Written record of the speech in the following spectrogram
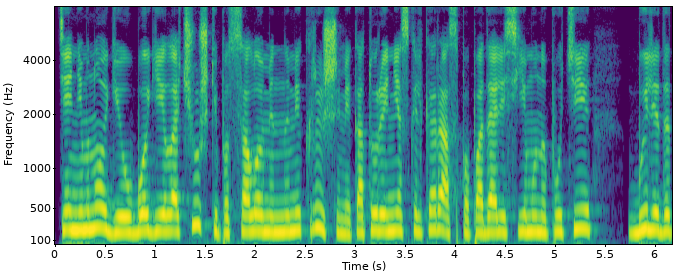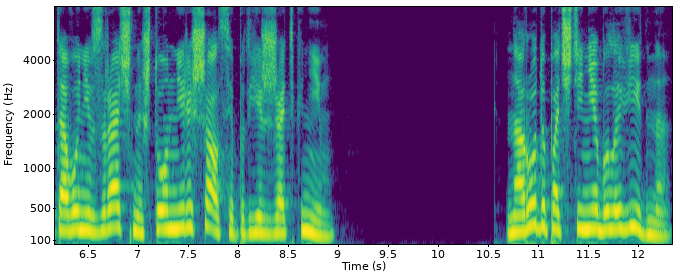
Те немногие убогие лачушки под соломенными крышами, которые несколько раз попадались ему на пути, были до того невзрачны, что он не решался подъезжать к ним. Народа почти не было видно,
